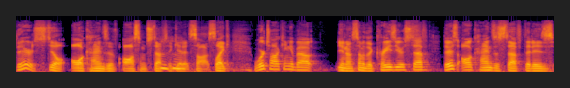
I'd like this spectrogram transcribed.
there's still all kinds of awesome stuff to get mm-hmm. at sauce. Like we're talking about, you know, some of the crazier stuff. There's all kinds of stuff that is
